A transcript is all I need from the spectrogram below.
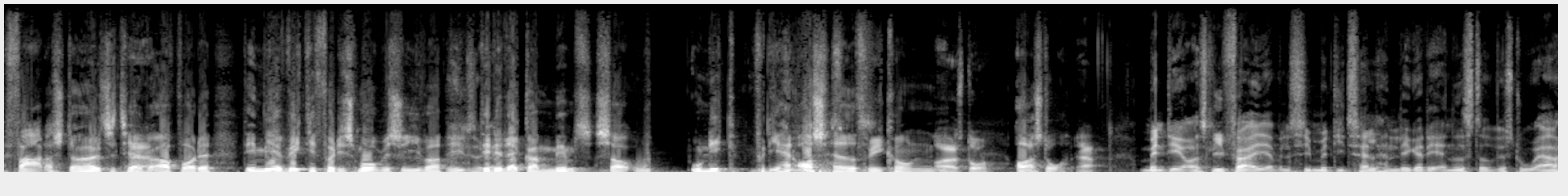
fart og størrelse til at Ja. gøre op for det. Det er mere vigtigt for de små receiver. Det er det, der gør Mims så unik, fordi han også havde three-conen Og er stor. og er stor. Ja. Men det er også lige før, jeg vil sige, med de tal, han ligger det andet sted, hvis du er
